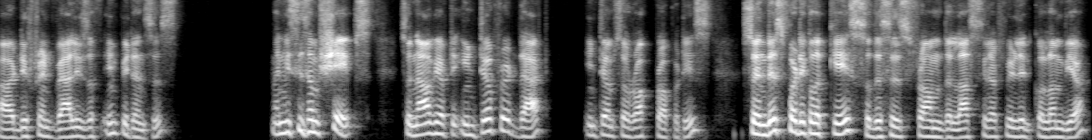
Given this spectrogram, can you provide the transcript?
uh, different values of impedances. And we see some shapes. So now we have to interpret that in terms of rock properties. So in this particular case, so this is from the La Sierra field in Colombia,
